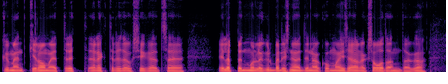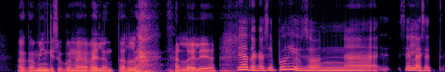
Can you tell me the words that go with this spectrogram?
kakskümmend kilomeetrit elektritõuksiga, et see ei lõppenud mulle küll päris niimoodi, nagu ma ise oleks oodanud, aga aga mingisugune väljund tal, tal oli, jah. tead, aga see põhjus on äh, selles, et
